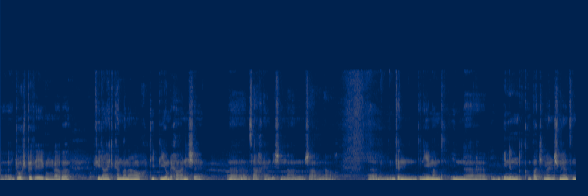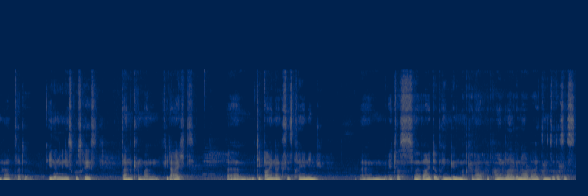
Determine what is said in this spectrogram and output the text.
äh, durch Bewegung, aber vielleicht kann man auch die biomechanische äh, Sache ein bisschen anschauen auch. Ähm, wenn, wenn jemand in, äh, im Innenkompartiment Schmerzen hat, also Innenmeniskusriss, dann kann man vielleicht ähm, die Beinaxis-Training ähm, etwas weiterbringen. Man kann auch mit Einlagen arbeiten, sodass es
